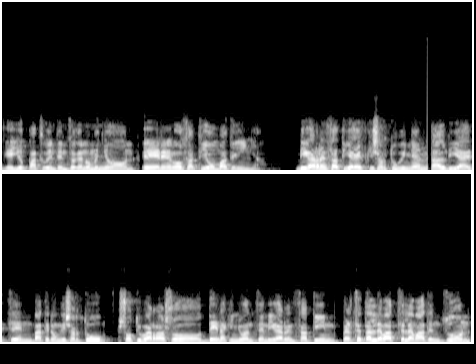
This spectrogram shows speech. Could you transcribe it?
gehiago patzu intentzu genuen, binon, e, lehenengo zatia hon bat egina. Bigarren zatia gaizki sartu ginen, taldia etzen baten ongi sartu, sotu barra oso denakin joan zen bigarren zatin, pertze talde bat zela ematen zuen,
